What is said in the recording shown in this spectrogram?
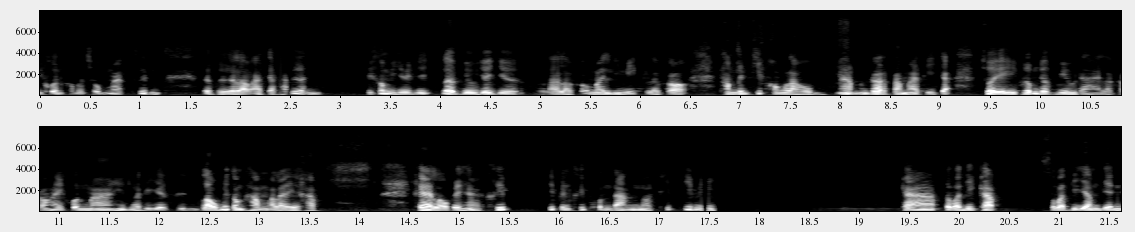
มีคนเข้ามาชมมากขึ้นเผื่อเราอาจจะเพื่อนที่เขามีเลิศวิวเยอะๆแล้วเราก็มาลิมิตแล้วก็ทำเป็นคลิปของเรานะมันก็สามารถที่จะช่วยเพิ่มยอดวิวได้ แล้วก็ให้คนมาเห็นเราได้เยอะขึ้น เราไม่ต้องทำอะไรครับ แค่เราไปหาคลิปที่เป็นคลิปคนดังเนาะคลิปที่มีครับ สวัสดีครับ สวัสดียามเย็น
